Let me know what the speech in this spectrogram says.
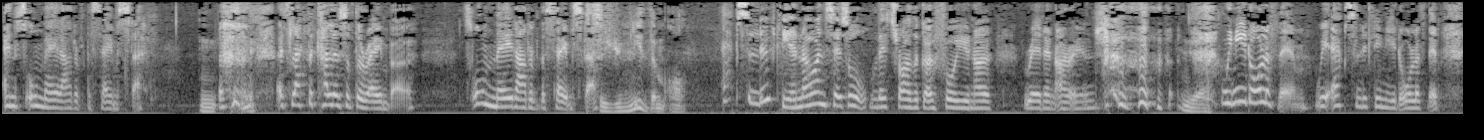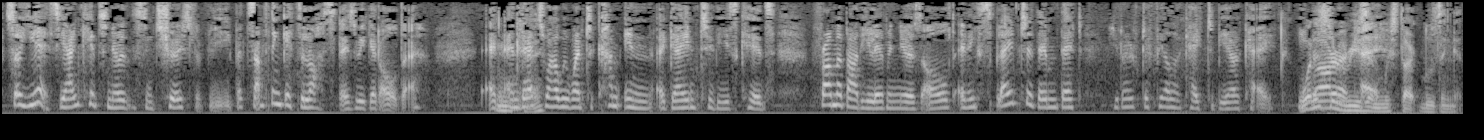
and it's all made out of the same stuff. Okay. It's like the colors of the rainbow. It's all made out of the same stuff. so you need them all. Absolutely, and no one says, "Oh, let's rather go for you know red and orange." Yeah. we need all of them. We absolutely need all of them. So yes, young kids know this intuitively, but something gets lost as we get older. And, and that's why we want to come in again to these kids from about 11 years old and explain to them that you don't have to feel okay to be okay. You What is the reason okay. we start losing it?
